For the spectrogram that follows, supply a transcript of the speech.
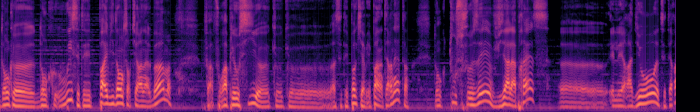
Donc, euh, donc oui, c'était pas évident de sortir un album. Enfin, faut rappeler aussi que, que, à cette époque, il n'y avait pas Internet. Donc tout se faisait via la presse et les radios, etc.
